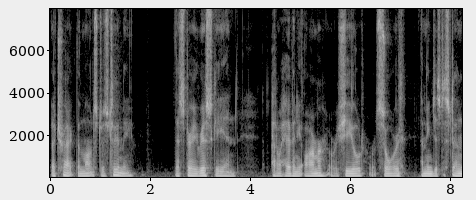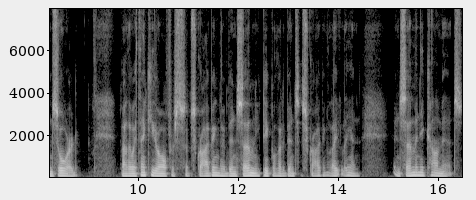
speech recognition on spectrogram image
attract the monsters to me. That's very risky and I don't have any armor or a shield or a sword. I mean just a stone sword. By the way, thank you all for subscribing. There have been so many people that have been subscribing lately and, and so many comments.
